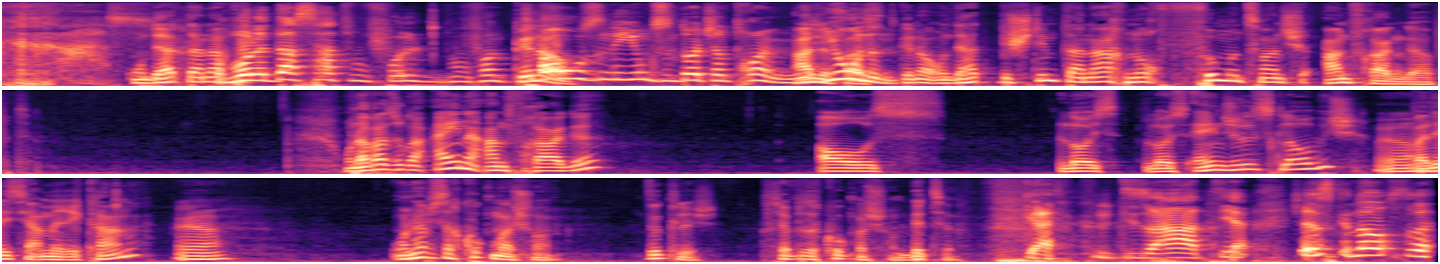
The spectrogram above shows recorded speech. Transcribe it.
Krass. Und der hat danach... Obwohl er das hat, wovon, wovon Genau. tausende Jungs in Deutschland träumen. Millionen. Fast, genau. Und der hat bestimmt danach noch 25 Anfragen gehabt. Und da war sogar eine Anfrage aus Los, Los Angeles, glaube ich, Ja. weil der ist ja Amerikaner. Ja. Und habe ich gesagt, guck mal schon. Wirklich. Ich habe gesagt, guck mal schon, bitte. Geil, mit dieser Art, ja. Das ist genauso.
